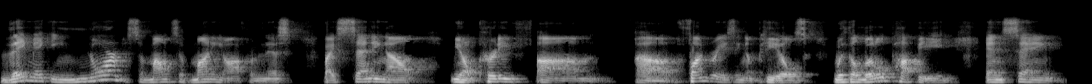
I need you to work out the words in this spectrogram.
They make enormous amounts of money off from this by sending out, you know, pretty um, uh, fundraising appeals with a little puppy and saying,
